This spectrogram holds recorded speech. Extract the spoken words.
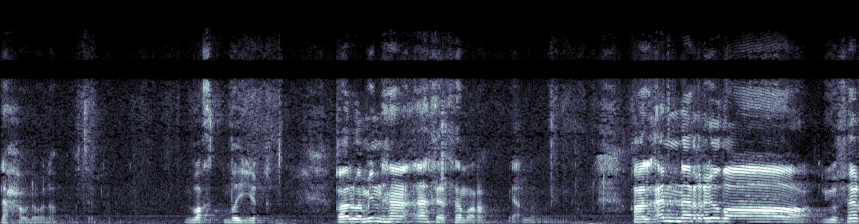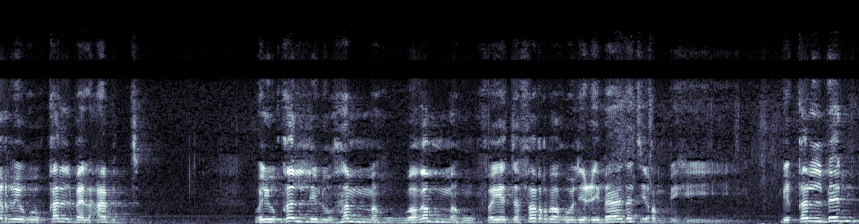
لا حول ولا قوة إلا بالله. الوقت ضيق. قال ومنها آخر ثمرة. الله قال أن الرضا يفرغ قلب العبد ويقلل همه وغمه فيتفرغ لعبادة ربه. بقلب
